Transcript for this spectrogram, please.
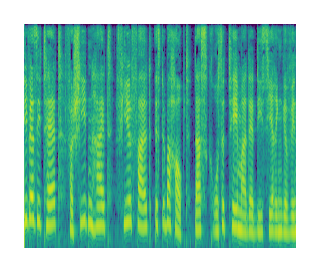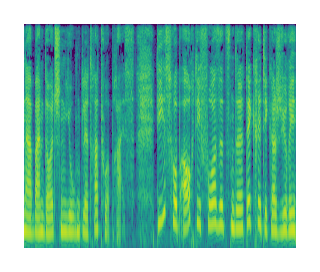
Diversität, Verschiedenheit, Vielfalt ist überhaupt das große Thema der diesjährigen Gewinner beim Deutschen Jugendliteraturpreis. Dies hob auch die Vorsitzende der Kritikerjury,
